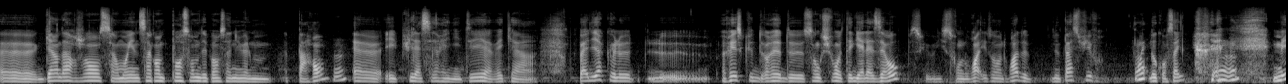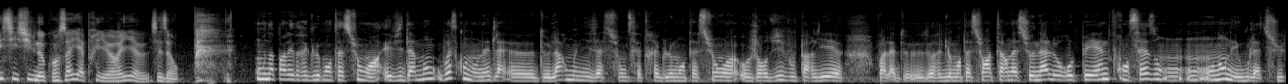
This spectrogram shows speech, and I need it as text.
Euh, gain d'argent, c'est en moyenne 50% de dépenses annuelles par an. Mhm. et puis la sérénité avec un... On ne peut pas dire que le, risque de, de sanction est égal à zéro, parce qu'ils ils ont le droit de ne pas suivre nos conseils. Mais s'ils suivent nos conseils, a priori, c'est zéro. On a parlé de réglementation, hein. évidemment. Où est-ce qu'on en est de euh, l'harmonisation de, cette réglementation euh, aujourd'hui? Vous parliez euh, voilà, de, réglementation internationale, européenne, française. On, en est où là-dessus?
